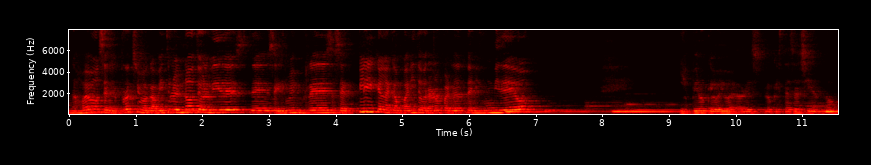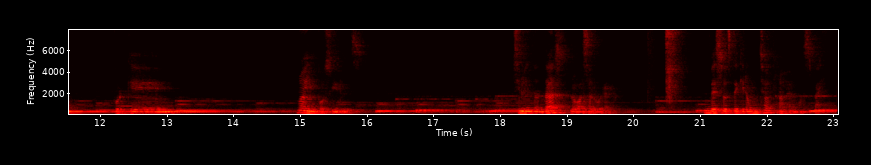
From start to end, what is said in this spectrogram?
Nos vemos en el próximo capítulo y no te olvides de seguirme en mis redes, hacer clic en la campanita para no perderte ningún video. Y espero que hoy valores lo que estás haciendo porque no hay imposibles. Si lo intentas, lo vas a lograr. Besos, te quiero mucho. Nos vemos. Bye.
